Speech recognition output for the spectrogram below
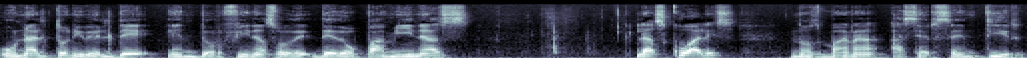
un alto nivel de endorfinas o de, dopaminas las cuales nos van a hacer sentir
